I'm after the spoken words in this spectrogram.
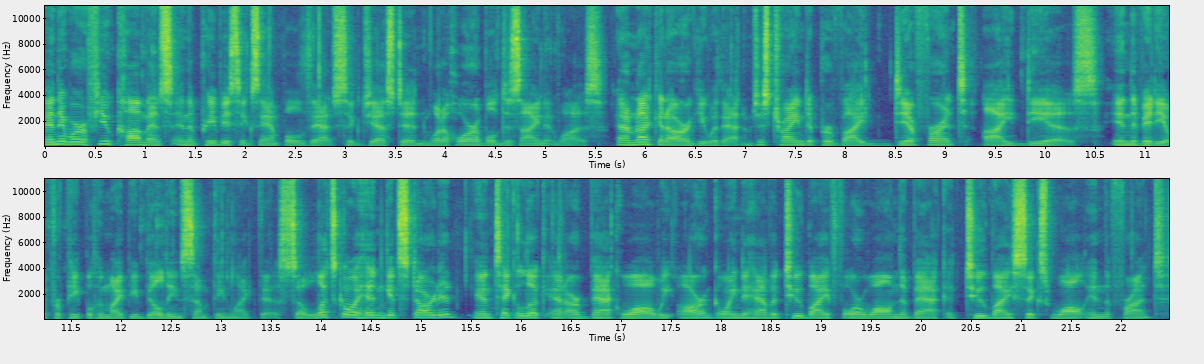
And there were a few comments in the previous example that suggested what a horrible design it was. And I'm not going to argue with that. I'm just trying to provide different ideas in the video for people who might be building something like this. So let's go ahead and get started and take a look at our back wall. We are going to have a 2x4 wall in the back, a 2x6 wall in the front.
